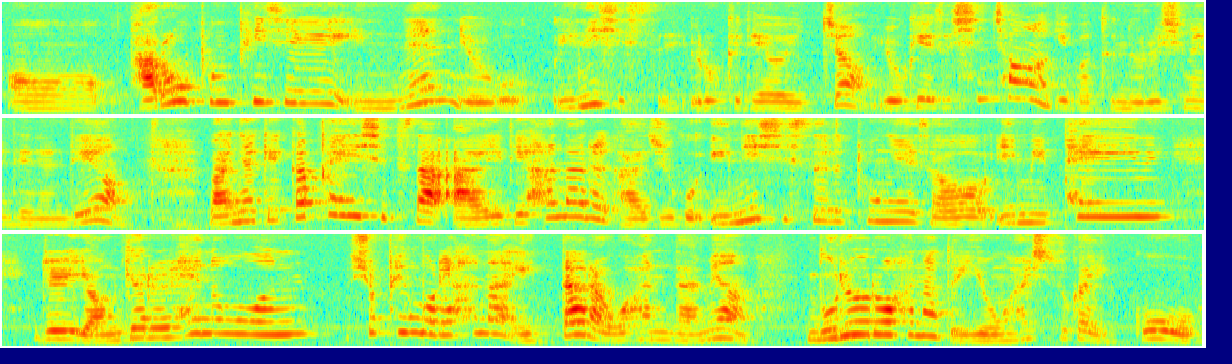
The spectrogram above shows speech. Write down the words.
어, 바로 오픈 PG에 있는 요 이니시스 이렇게 되어 있죠. 여기에서 신청하기 버튼 누르시면 되는데요. 만약에 카페24 아이디 하나를 가지고 이니시스를 통해서 이미 페이 를 연결을 해놓은 쇼핑몰이 하나 있다라고 한다면 무료로 하나 더 이용할 수가 있고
